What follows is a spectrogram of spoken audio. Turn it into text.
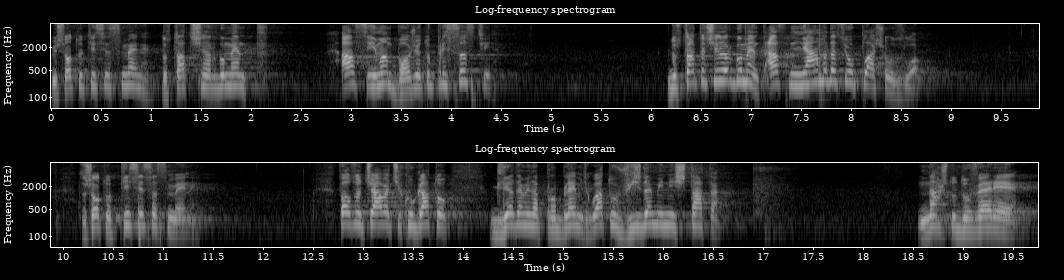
Защото ти се смене. Достатъчен аргумент. Аз имам Божието присъствие. Достатъчен аргумент. Аз няма да се оплаша от зло. Защото ти си с мене. Това означава, че когато гледаме на проблемите, когато виждаме нещата, нашето доверие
